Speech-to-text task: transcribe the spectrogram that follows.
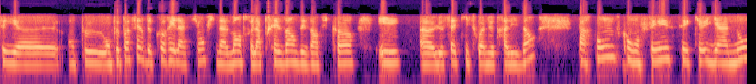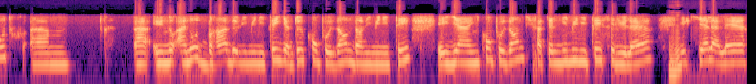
c'est on peut on peut pas faire de corrélation finalement entre la présence des anticorps et euh, le fait qu'il soit neutralisant. Par contre, ce qu'on fait, c'est qu'il y a un autre euh, un autre bras de l'immunité. Il y a deux composantes dans l'immunité et il y a une composante qui s'appelle l'immunité cellulaire mhm. et qui elle a l'air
